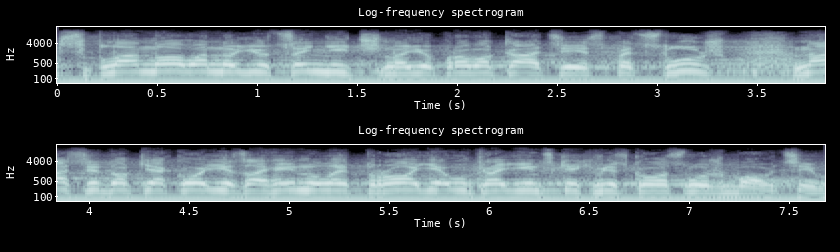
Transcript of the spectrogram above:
спланованою цинічною провокацією спецслужб, внаслідок якої загинули троє українських військовослужбовців.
